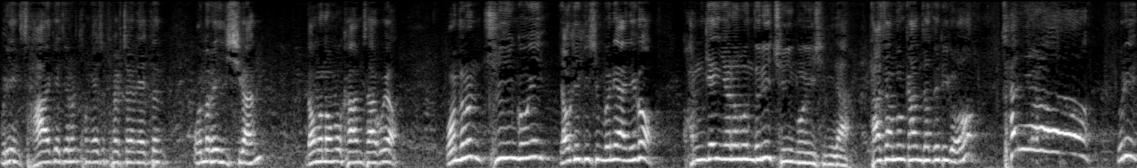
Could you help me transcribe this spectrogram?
우리 사계절을 통해서 펼쳐냈던 오늘의 이 시간 너무너무 감사하고요. 오늘은 주인공이 여기 계신 분이 아니고 관객 여러분들이 주인공이십니다. 다시 한번 감사드리고 차려 우리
